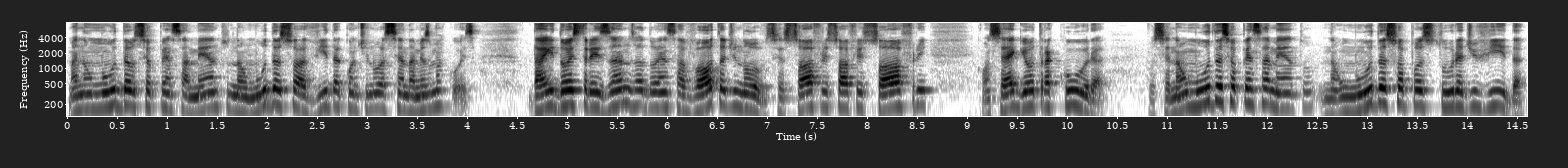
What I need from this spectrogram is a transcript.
mas não muda o seu pensamento, não muda a sua vida, continua sendo a mesma coisa. Daí dois, três anos a doença volta de novo, você sofre, sofre, sofre, consegue outra cura. Você não muda seu pensamento, não muda sua postura de vida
